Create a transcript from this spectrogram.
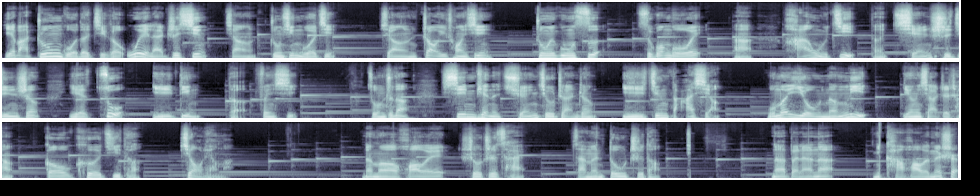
也把中国的几个未来之星，像中芯国际、像兆易创新、中微公司、紫光国微啊、寒武纪的前世今生也做一定的分析。总之呢，芯片的全球战争已经打响，我们有能力赢下这场高科技的较量吗？那么华为受制裁，咱们都知道。那本来呢，你卡华为没事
